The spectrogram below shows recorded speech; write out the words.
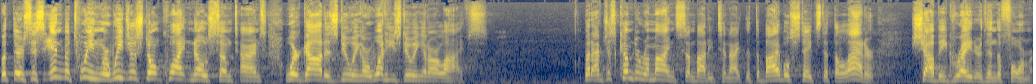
But there's this in between where we just don't quite know sometimes where God is doing or what He's doing in our lives. But I've just come to remind somebody tonight that the Bible states that the latter shall be greater than the former.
